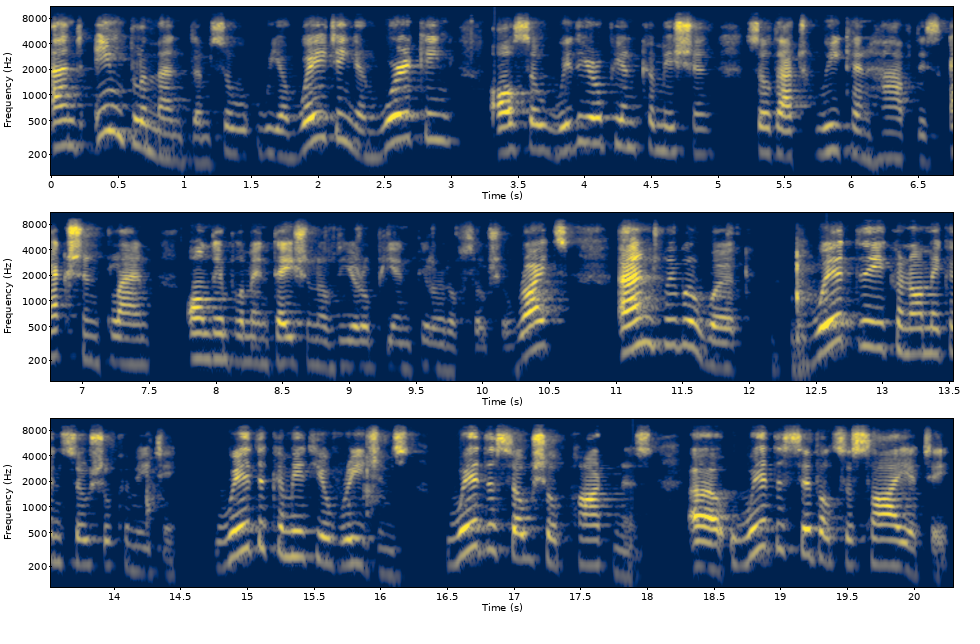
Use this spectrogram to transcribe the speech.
and implement them. So we are waiting and working also with the European Commission so that we can have this action plan on the implementation of the European Pillar of Social Rights. And we will work with the Economic and Social Committee, with the Committee of Regions, with the social partners, uh, with the civil society,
